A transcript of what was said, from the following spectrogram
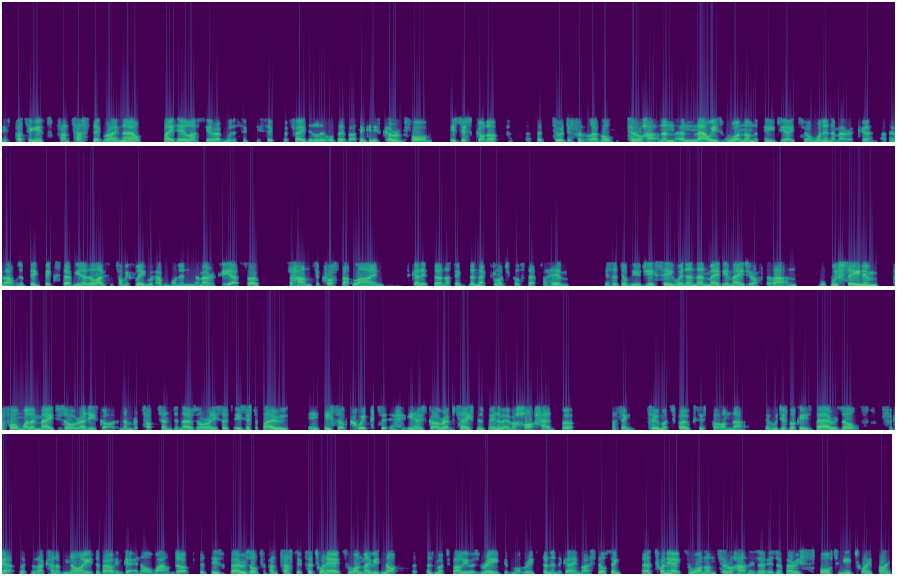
His putting is fantastic right now. Played here last year with a 66, but faded a little bit. But I think in his current form, he's just gone up Uh, to a different level, Tyrrell Hatton. And, and now he's won on the PGA Tour, won in America. I think that was a big, big step. You know, the likes of Tommy Fleetwood haven't won in America yet. So to Hatton to cross that line to get it done, I think the next logical step for him is a WGC win and then maybe a major after that. And we've seen him perform well in majors already. He's got a number of top tens in those already. So he's just a player who he- he's sort of quick to, you know, he's got a reputation as being a bit of a hothead, but I think too much focus is put on that. If we just look at his bare results, forget that, that kind of noise about him getting all wound up. His bare results are fantastic. So 28 to 1, maybe he's not as much value as Reed, given what Reed's done in the game, but I still think uh, 28 to 1 on Tyrrell Hatton is a, is a very sporting each way price.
